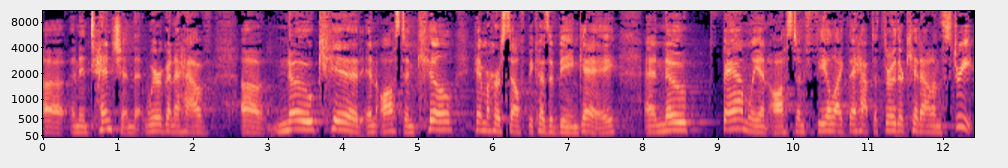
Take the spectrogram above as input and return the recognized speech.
an intention that we're going to have uh, no kid in Austin kill him or herself because of being gay, and no family in Austin feel like they have to throw their kid out on the street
